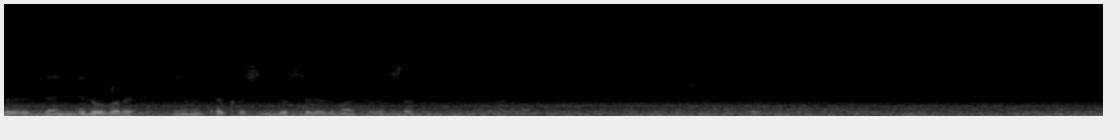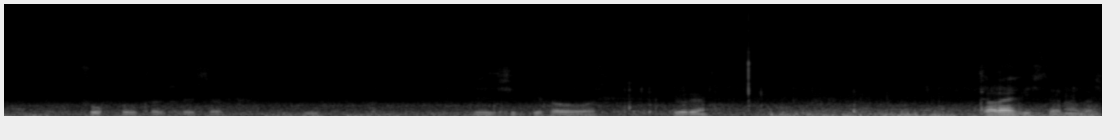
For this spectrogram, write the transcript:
şöyle dengeli olarak yemin takılışını gösterelim arkadaşlar. Şu şekilde. Çok soğuk arkadaşlar. Bir değişik bir hava var. Gören kara kıştan alır.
